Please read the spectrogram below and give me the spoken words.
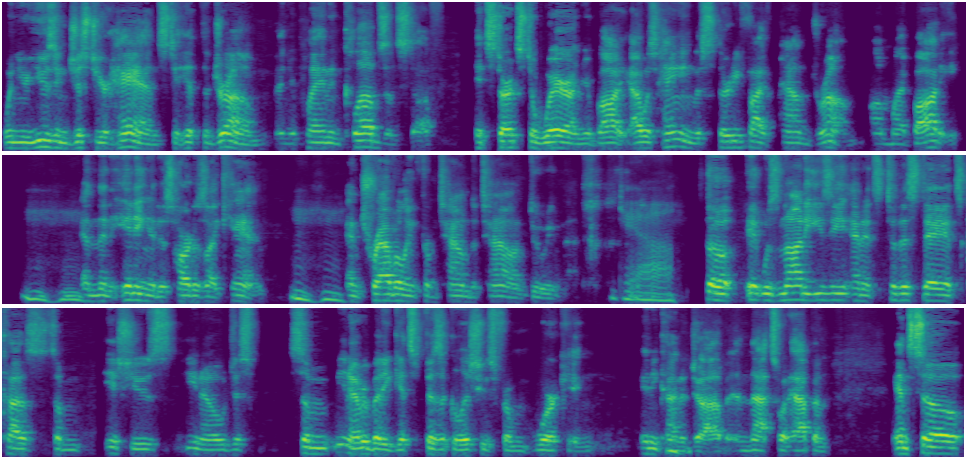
when you're using just your hands to hit the drum and you're playing in clubs and stuff. It starts to wear on your body. I was hanging this 35 pound drum on my body hmm and then hitting it as hard as I can hmm and traveling from town to town doing that. Yeah. So it was not easy, and it's to this day it's caused some issues. You know, just some. You know, everybody gets physical issues from working any kind of job, and that's what happened. And so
